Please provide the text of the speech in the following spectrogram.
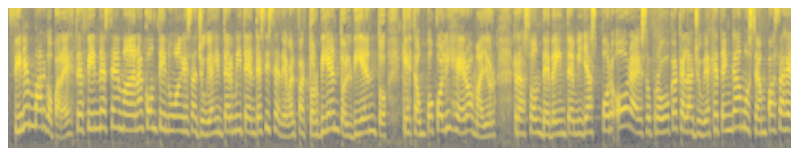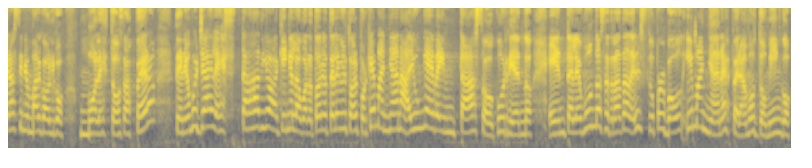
Sin embargo, para este fin de semana continúan esas lluvias intermitentes y se debe al factor viento, el viento que está un poco ligero a mayor razón de 20 millas por hora. Eso provoca que las lluvias que tengamos sean pasajeras, sin embargo, algo molestosas. Pero tenemos ya el estadio aquí en el laboratorio televirtual porque mañana hay un eventazo ocurriendo en Telemundo. Se trata del Super Bowl y mañana esperamos domingo,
